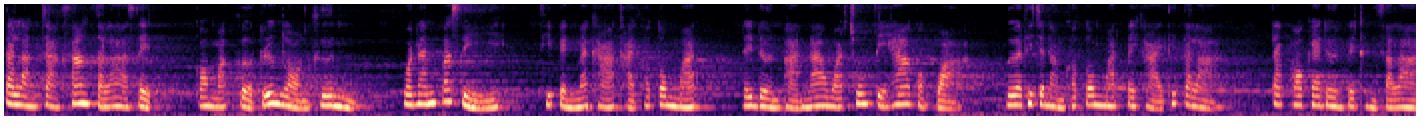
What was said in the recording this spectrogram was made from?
แต่หลังจากสร้างศาลาเสร็จก็มักเกิดเรื่องหลอนขึ้น วันนั้นป้าสีที่เป็นแม่ค้าขายข้าวต้มมัด ได้เดินผ่านหน้าวัดช่วงตีห้ากว่าๆเพื่อที่จะนำข้าวต้มมัดไปขายที่ตลาด แต่พอแกเดินไปถึงศาลา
